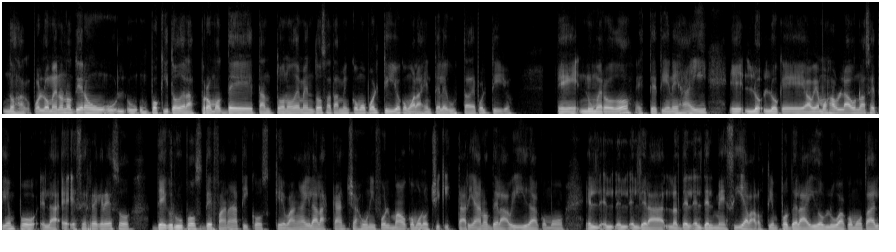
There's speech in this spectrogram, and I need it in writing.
nos, por lo menos nos dieron un, poquito de las promos de tanto no de Mendoza también como Portillo, como a la gente le gusta de Portillo. Eh, número dos, este, tienes ahí eh, lo, lo, que habíamos hablado no hace tiempo, e, ese regreso de grupos de fanáticos que van a ir a las canchas uniformados como los chiquistarianos de la vida, como el, el, el, de la, del, el del Mesías a los tiempos de la IWA como tal.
